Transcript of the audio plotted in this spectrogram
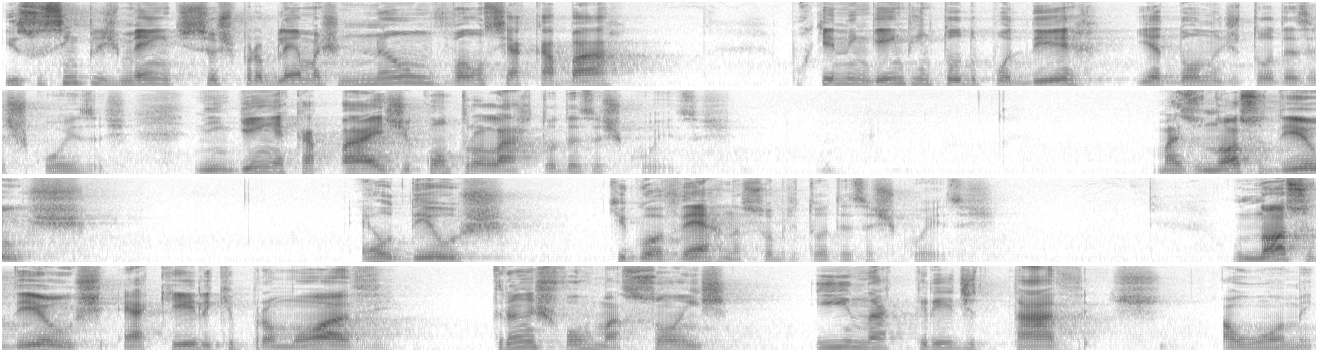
Isso simplesmente, seus problemas não vão se acabar porque ninguém tem todo o poder e é dono de todas as coisas. Ninguém é capaz de controlar todas as coisas. Mas o nosso Deus é o Deus que governa sobre todas as coisas. O nosso Deus é aquele que promove transformações inacreditáveis ao homem,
